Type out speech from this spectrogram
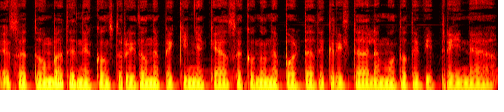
Esa tumba tenía construida una pequeña casa con una puerta de cristal a modo de vitrina.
